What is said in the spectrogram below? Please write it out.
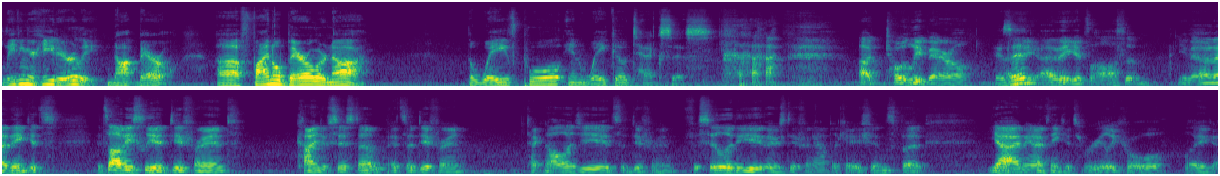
Leaving your heat early, not barrel. Uh, final barrel or nah. The wave pool in Waco, Texas. uh, totally barrel. Is I it? Think, I think it's awesome. You know, and I think it's it's obviously a different kind of system. It's a different technology. It's a different facility. There's different applications, but yeah, I mean, I think it's really cool. Like,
